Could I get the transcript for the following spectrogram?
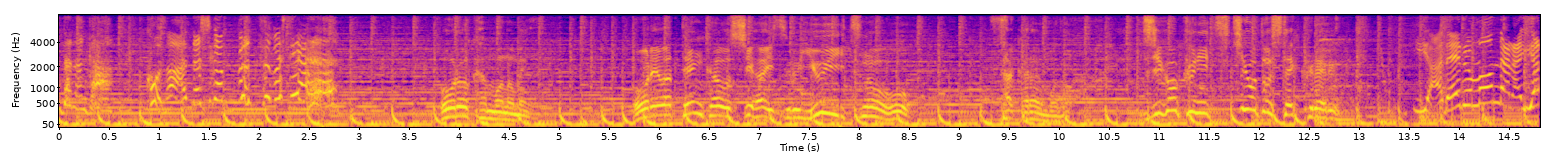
んたなんかこの私がぶっ潰してやる!愚か者め俺は天下を支配する唯一の王。逆らう者は地獄に突き落としてくれる。やれるもんならや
